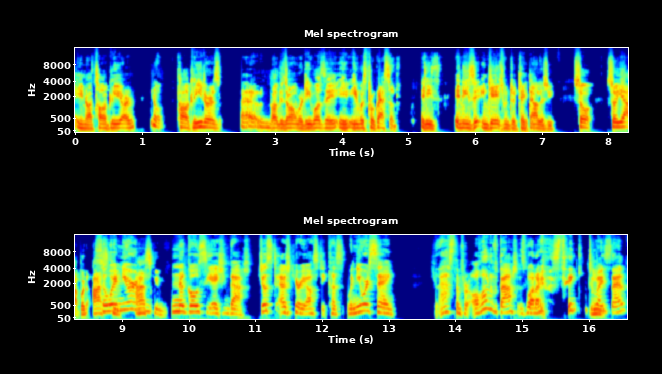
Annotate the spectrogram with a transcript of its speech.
you know, a thought leader, you know, thought leaders, uh, probably the wrong word. He was a, he, he was progressive in his in his engagement with technology. So so yeah, but asking, so when you're asking, negotiating that, just out of curiosity, because when you were saying you asked them for all of that, is what I was thinking to Mm. myself.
